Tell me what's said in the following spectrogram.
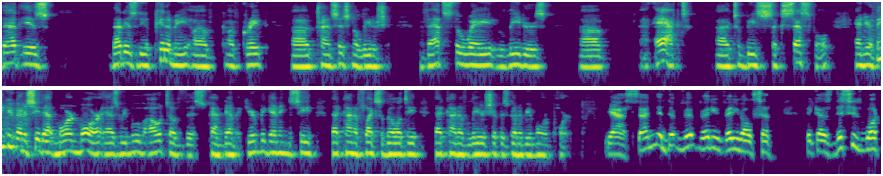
that is that is the epitome of of great uh, transitional leadership. That's the way leaders uh, act uh, to be successful. And you think you're going to see that more and more as we move out of this pandemic. You're beginning to see that kind of flexibility, that kind of leadership is going to be more important. Yes, and very, very well said, because this is what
